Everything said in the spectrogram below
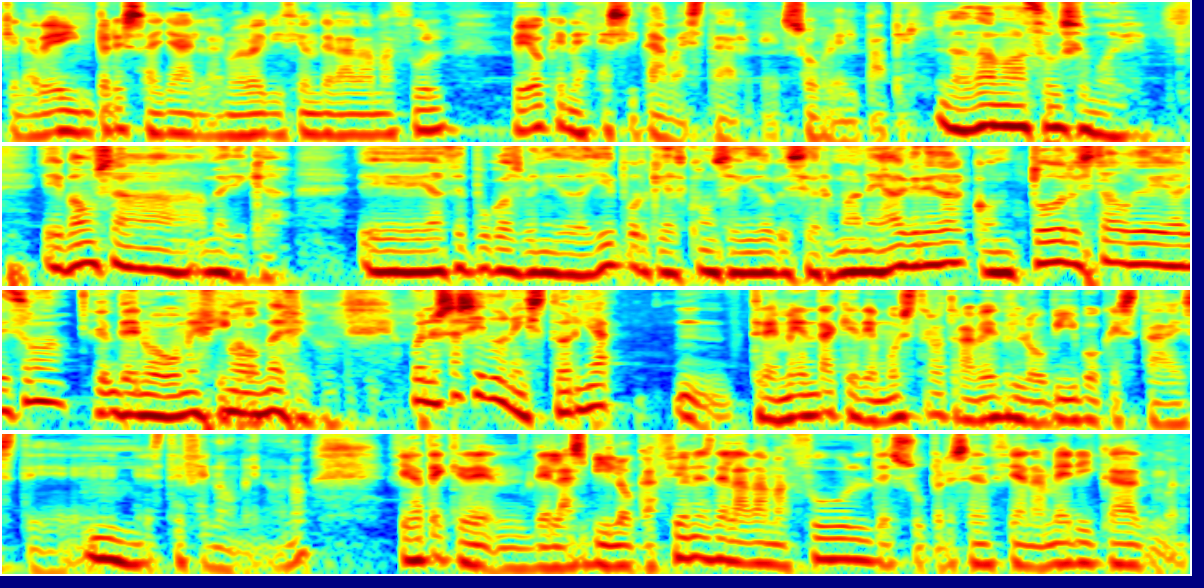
que la veo impresa ya en la nueva edición de La Dama Azul, veo que necesitaba estar eh, sobre el papel. La Dama Azul se mueve. Eh, vamos a América. Eh, hace poco has venido allí porque has conseguido que se hermane Ágreda con todo el estado de Arizona. De Nuevo México. Nuevo México. Bueno, esa ha sido una historia mm, tremenda que demuestra otra vez lo vivo que está este, mm. este fenómeno. ¿no? Fíjate que de, las bilocaciones de la Dama Azul, de su presencia en América, bueno,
